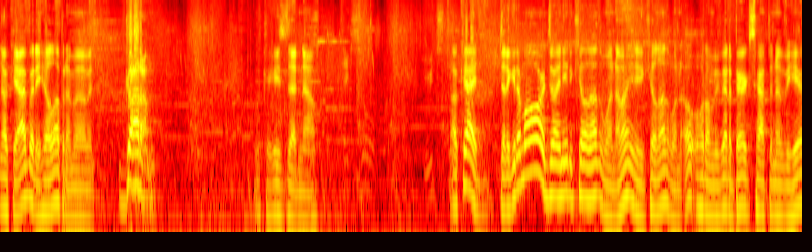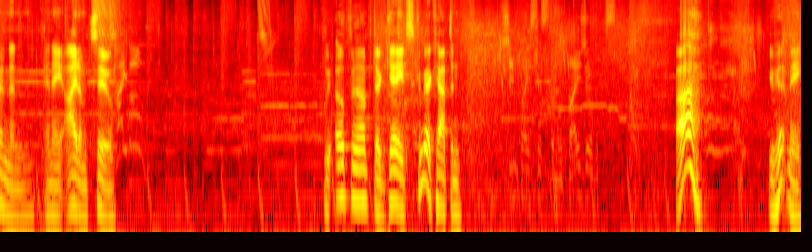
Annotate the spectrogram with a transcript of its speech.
Okay, I've got to heal up in a moment. Got him! Okay, he's dead now. Okay, did I get them all, or do I need to kill another one? I might need to kill another one. Oh, hold on, we've got a barracks captain over here, and then and a item too. We open up their gates. Come here, captain. Ah! You hit me.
